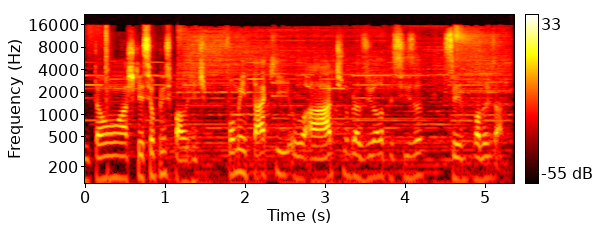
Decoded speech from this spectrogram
Então, acho que esse é o principal, a gente fomentar que a arte no Brasil ela precisa ser valorizada.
